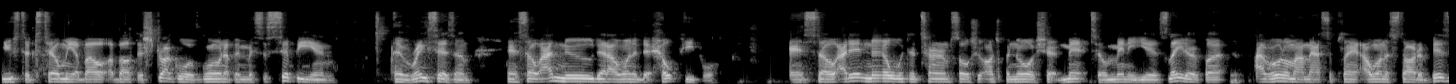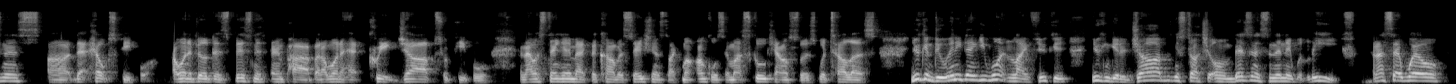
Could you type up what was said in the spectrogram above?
used to tell me about about the struggle of growing up in Mississippi and and racism. And so I knew that I wanted to help people. And so I didn't know what the term social entrepreneurship meant till many years later. But. I wrote on my master plan, I want to start a business uh, that helps people. I want to build this business empire, but I want to have, create jobs for people. And I was thinking back the conversations like my uncles and my school counselors would tell us, you can do anything you want in life. You could you can get a job, you can start your own business, and then they would leave. And I said, well,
